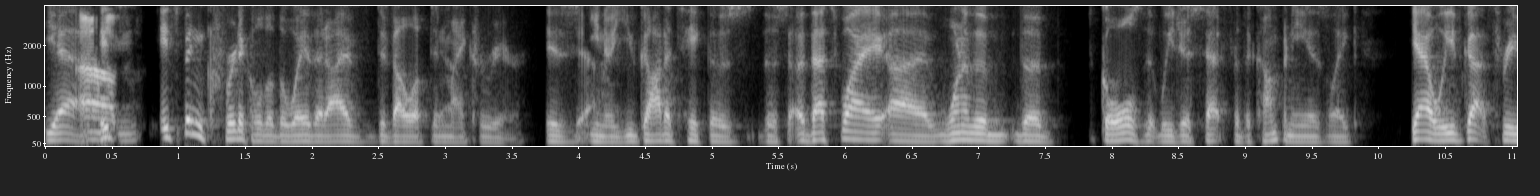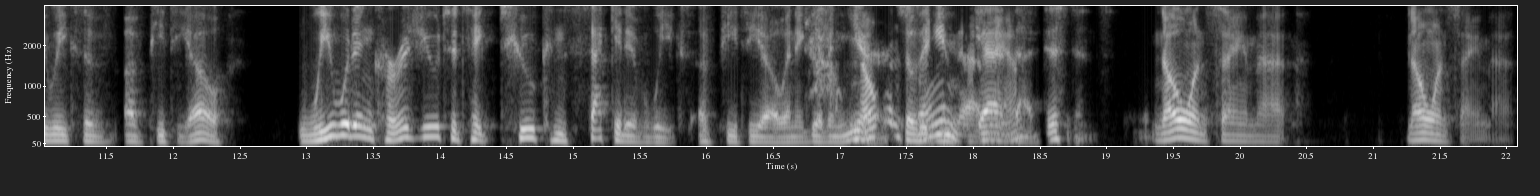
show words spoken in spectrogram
Yeah, um, it's it's been critical to the way that I've developed in my career. Is yeah. you know you got to take those those. Uh, that's why uh, one of the the goals that we just set for the company is like, yeah, we've got three weeks of of PTO we would encourage you to take two consecutive weeks of PTO in a given year no so that you that, get man. that distance. No one's saying that. No one's saying that.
